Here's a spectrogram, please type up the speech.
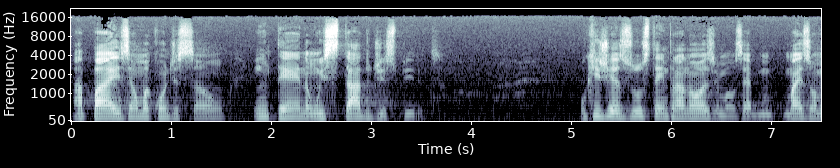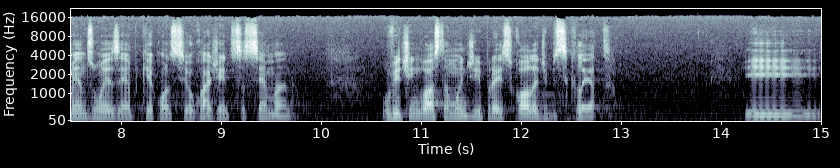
A paz é uma condição interna, um estado de espírito. O que Jesus tem para nós, irmãos, é mais ou menos um exemplo que aconteceu com a gente essa semana. O Vitinho gosta muito de ir para a escola de bicicleta. E,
